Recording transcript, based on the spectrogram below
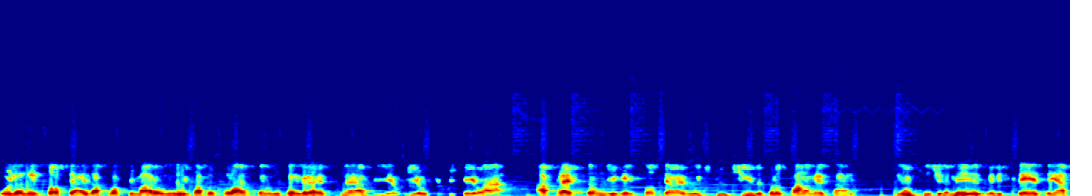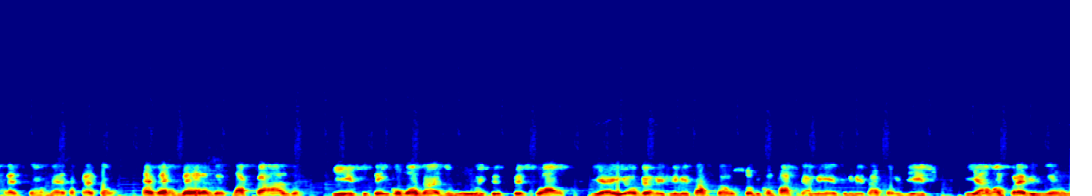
hoje as redes sociais aproximaram muito a população do Congresso. Né? E eu, eu que fiquei lá, a pressão de rede social é muito sentida pelos parlamentares muito sentida mesmo. Eles sentem a pressão, né? Essa pressão reverbera dentro da casa e isso tem incomodado muito esse pessoal. E aí, obviamente, limitação sobre compartilhamento, limitação disso. E há uma previsão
